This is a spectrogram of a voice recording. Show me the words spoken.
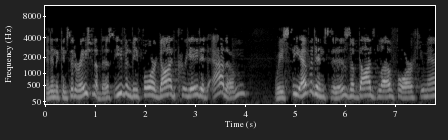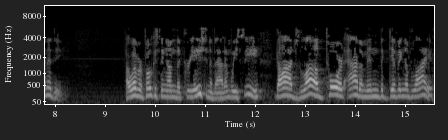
And in the consideration of this, even before God created Adam, we see evidences of God's love for humanity. However, focusing on the creation of Adam, we see God's love toward Adam in the giving of life.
